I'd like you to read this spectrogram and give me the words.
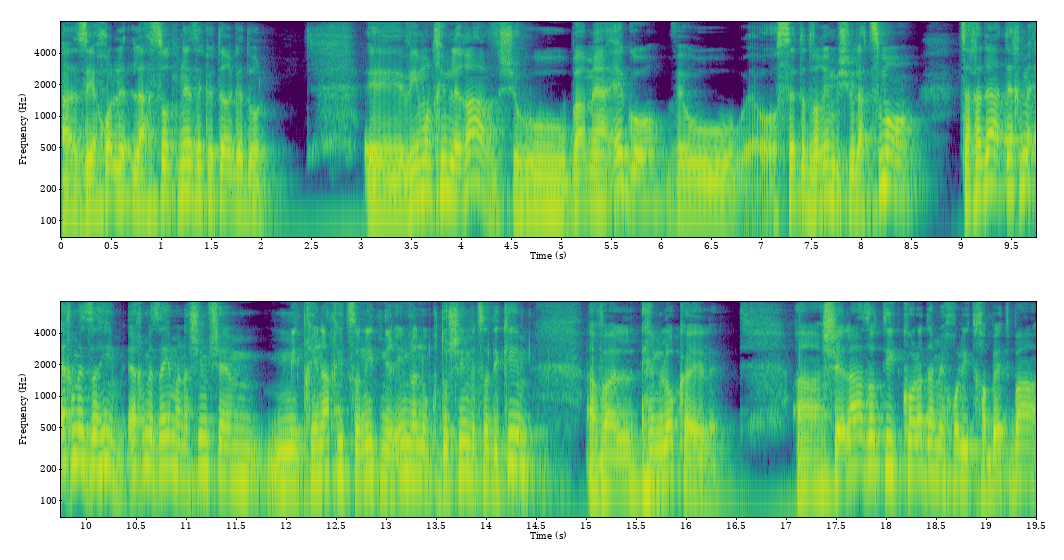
אז זה יכול לעשות נזק יותר גדול. אה, ואם הולכים לרב שהוא בא מהאגו והוא עושה את הדברים בשביל עצמו, צריך לדעת איך, איך מזהים, איך מזהים אנשים שהם מבחינה חיצונית נראים לנו קדושים וצדיקים, אבל הם לא כאלה. השאלה הזאת, כל אדם יכול להתחבט בה,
